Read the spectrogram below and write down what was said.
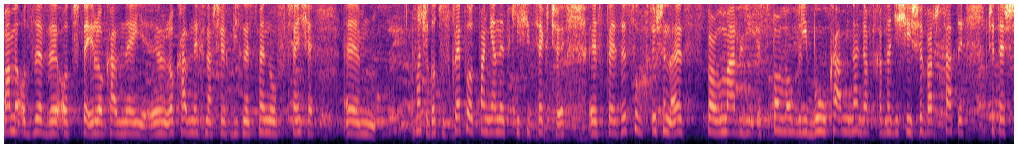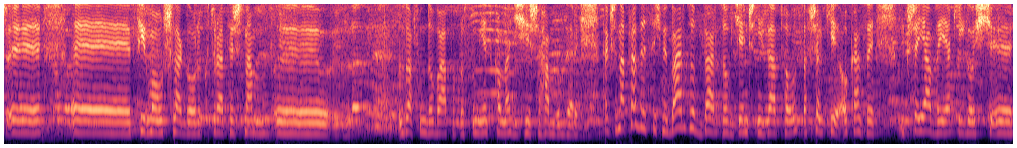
mamy odzewy od tutaj lokalnej, e, lokalnych naszych biznesmenów, w sensie naszego tu sklepu od pani Anetki Ficek, czy e, z PZS-u, którzy nawet wspomogli, wspomogli bułkami na, na przykład na dzisiejsze warsztaty, czy też e, e, firmą Szlagor, która też nam e, zafundowała po prostu mięsko na dzisiejsze hamburgery. Także naprawdę jesteśmy bardzo, bardzo wdzięczni za to, za wszelkie okazy i przejawy jakiegoś e,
